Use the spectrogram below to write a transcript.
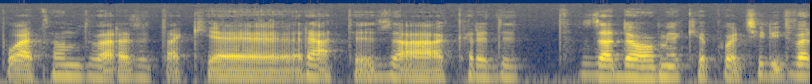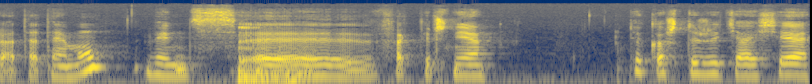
płacą dwa razy takie raty za kredyt za dom, jakie płacili dwa lata temu, więc e, faktycznie te koszty życia się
